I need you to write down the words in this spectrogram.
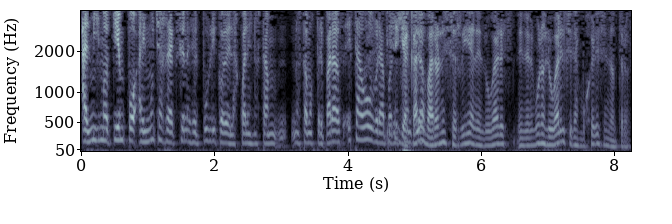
Al mismo tiempo hay muchas reacciones del público de las cuales no, están, no estamos preparados. Esta obra, por que ejemplo, acá los varones se ríen en lugares, en algunos lugares y las mujeres en otros.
